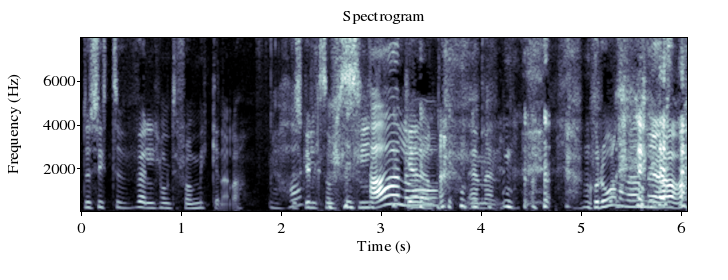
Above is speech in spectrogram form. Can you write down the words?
Du sitter väldigt långt ifrån micken eller? Jaha. Du ska liksom slicka den. Nej men, Corona Ja.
